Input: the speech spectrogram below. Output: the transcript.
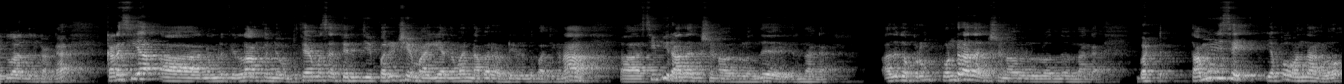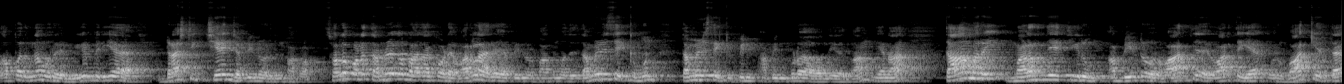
இதுவாக இருந்திருக்காங்க. கடைசியாக நம்மளுக்கு எல்லாம் கொஞ்சம் ஃபேமஸாக தெரிஞ்சு பரிச்சயமாகி அந்த மாதிரி நபர் அப்படின்னு வந்து பார்த்தீங்கன்னா சிபி ராதாகிருஷ்ணன் அவர்கள் வந்து இருந்தாங்க. அதுக்கப்புறம் பொன் ராதாகிருஷ்ணன் அவர்கள் வந்து வந்தாங்க. பட் தமிழிசை எப்போ வந்தாங்களோ அப்போ இருந்தால் ஒரு மிகப்பெரிய டிராஸ்டிக் சேஞ்ச் அப்படின்னு வருதுன்னு பார்க்கலாம். சொல்லப்போனால் தமிழக பாஜகவோட வரலாறு அப்படின்னு பார்க்கும்போது தமிழிசைக்கு முன் தமிழிசைக்கு பின் அப்படின்னு கூட வந்து இருக்கலாம் ஏன்னா தாமரை மலர்ந்தே தீரும் அப்படின்ற ஒரு வார்த்தை வார்த்தையை ஒரு வாக்கியத்தை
